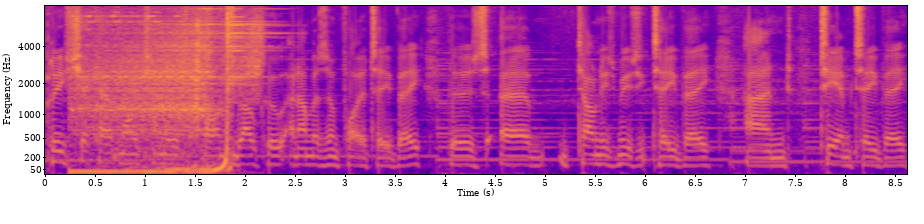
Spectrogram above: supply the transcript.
please check out my channels on Roku and Amazon Fire TV. There's um, Tony's Music TV and TMTV.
